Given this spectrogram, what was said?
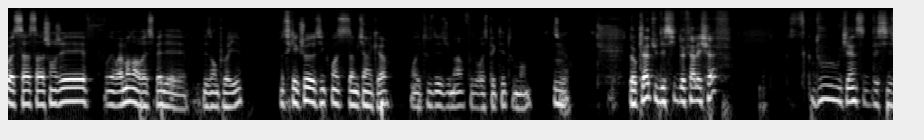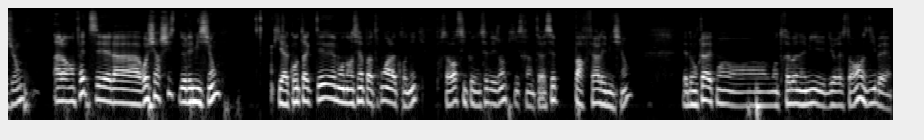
ouais, ça, ça a changé. On est vraiment dans le respect des, des employés. C'est quelque chose aussi que moi, ça me tient à cœur. On est tous des humains, faut respecter tout le monde. C'est sûr. Hmm. Donc là, tu décides de faire les chefs? D'où vient cette décision? Alors en fait, c'est la recherchiste de l'émission qui a contacté mon ancien patron à la chronique pour savoir s'il connaissait des gens qui seraient intéressés par faire l'émission. Et donc là, avec mon, mon très bon ami du restaurant, on se dit, ben,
